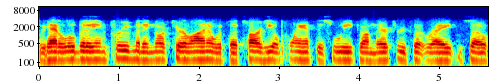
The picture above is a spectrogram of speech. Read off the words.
we had a little bit of improvement in North Carolina with the Tar Heel plant this week on their throughput rate. And so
